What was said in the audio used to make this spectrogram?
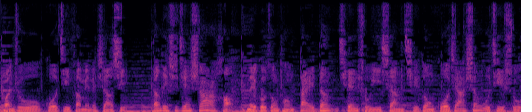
关注国际方面的消息，当地时间十二号，美国总统拜登签署一项启动国家生物技术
